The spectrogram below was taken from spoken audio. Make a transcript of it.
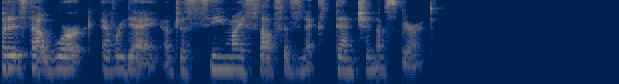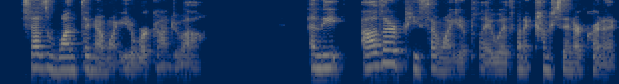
but it's that work every day of just seeing myself as an extension of spirit. So that's one thing I want you to work on, Joelle. And the other piece I want you to play with when it comes to inner critic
